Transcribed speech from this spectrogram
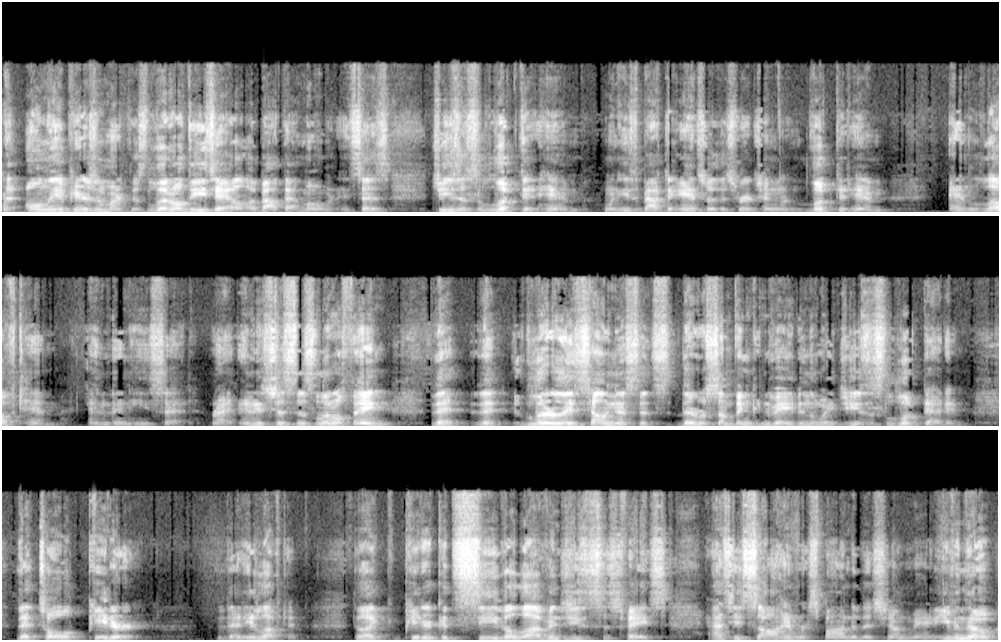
that only appears in Mark. This little detail about that moment. It says, Jesus looked at him when he's about to answer this rich young man, looked at him and loved him. And then he said, right? And it's just this little thing that, that literally is telling us that there was something conveyed in the way Jesus looked at him that told Peter that he loved him. That like Peter could see the love in Jesus' face as he saw him respond to this young man. Even though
